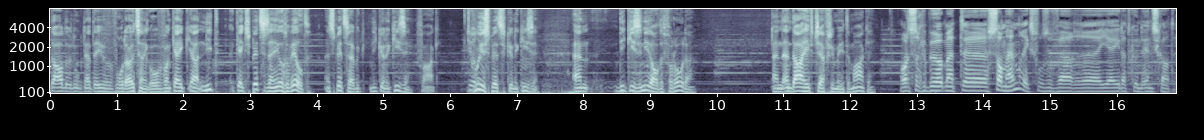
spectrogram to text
daar hadden we het ook net even voor de uitzending over. Van kijk, ja, niet, kijk, spitsen zijn heel gewild. En spitsen heb ik, die kunnen kiezen vaak. Goede spitsen kunnen kiezen. En die kiezen niet altijd voor Roda. En, en daar heeft Jeffrey mee te maken. Wat is er gebeurd met eh, Sam Hendricks, voor zover eh, jij dat kunt inschatten?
